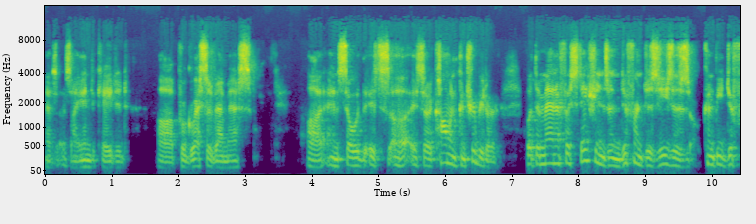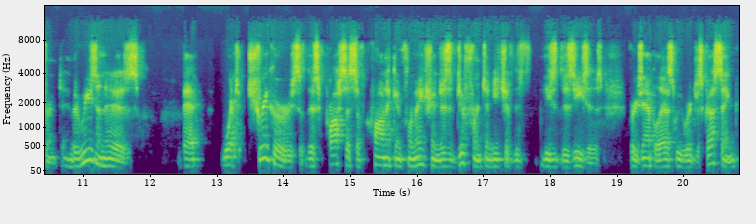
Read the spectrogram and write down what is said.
as, as I indicated, uh, progressive MS. Uh, and so it's, uh, it's a common contributor. But the manifestations in different diseases can be different. And the reason is that what triggers this process of chronic inflammation is different in each of this, these diseases. For example, as we were discussing,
